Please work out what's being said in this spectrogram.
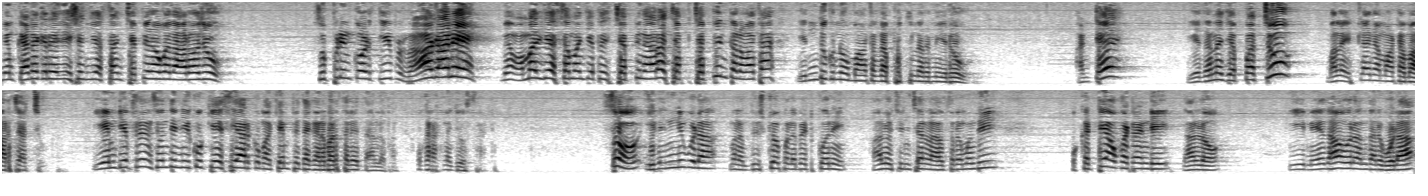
మేము కేటగరైజేషన్ చేస్తామని చెప్పినావు కదా ఆ రోజు. సుప్రీంకోర్టు తీర్పు రాగానే మేము అమలు చేస్తామని చెప్పేసి చెప్పినారా? చెప్ చెప్పిన తర్వాత ఎందుకు నువ్వు మాట తప్పుతున్నారు మీరు? అంటే ఏదైనా చెప్పచ్చు మళ్ళీ ఎట్లయినా మాట మార్చచ్చు. ఏం డిఫరెన్స్ ఉంది నీకు? కేసీఆర్కు మాకేం పెద్ద కనబడతలేదు దానిలో. ఒక రకంగా చూస్తాను. సో ఇవన్నీ కూడా మనం దృష్టిలోపల పెట్టుకొని ఆలోచించాలని అవసరం ఉంది. ఒకటే ఒకటండి. దానిలో ఈ మేధావులందరూ కూడా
